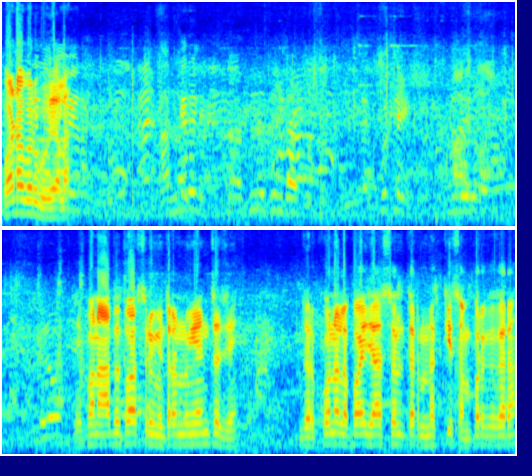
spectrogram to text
वाडा बरं भाऊ याला. हे पण आदत वासरू मित्रांनो यांचंच आहे. जर कोणाला पाहिजे असेल तर नक्की संपर्क करा.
